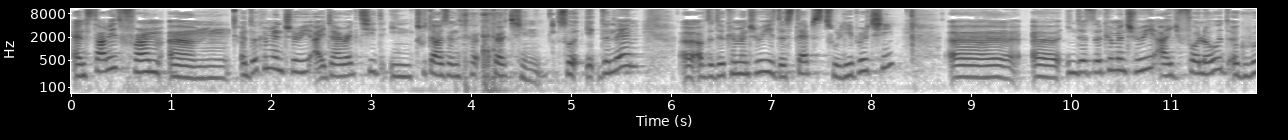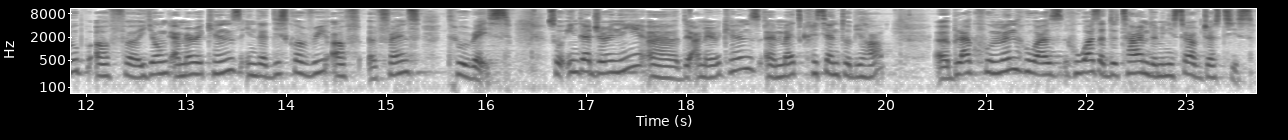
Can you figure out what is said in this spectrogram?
and started from um, a documentary I directed in 2013. So it, the name uh, of the documentary is The Steps to Liberty. Uh, uh, in the documentary, I followed a group of uh, young Americans in the discovery of uh, France through race. So in their journey, uh, the Americans met Christiane Taubira, a black woman who was, who was at the time the Minister of Justice.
